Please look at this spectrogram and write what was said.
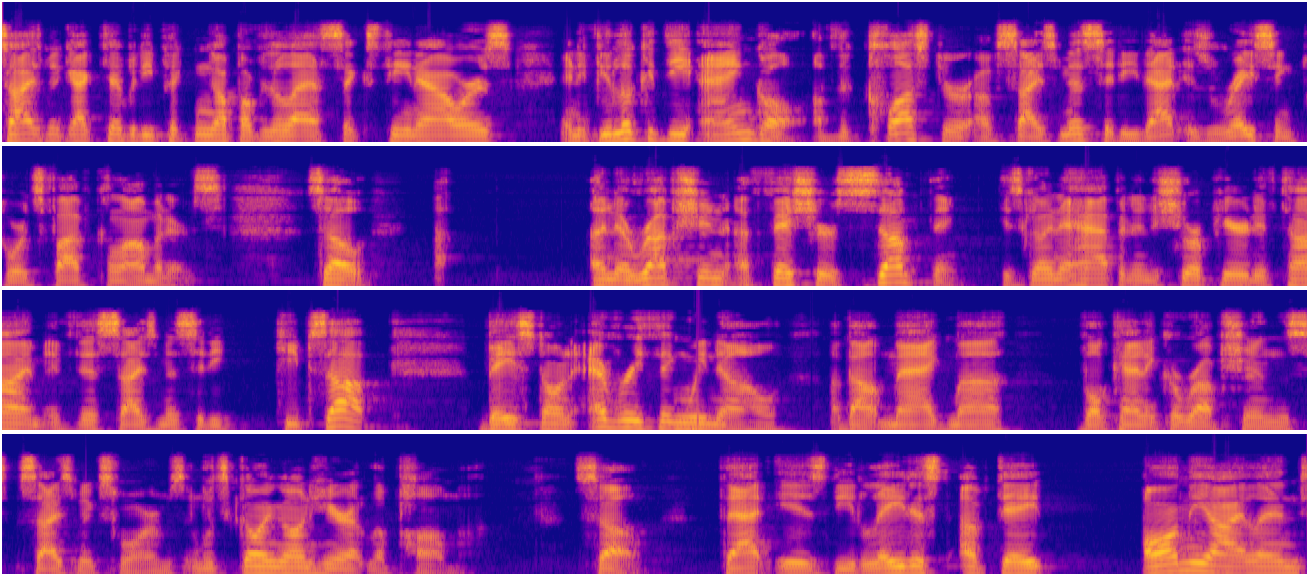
seismic activity picking up over the last 16 hours. And if you look at the angle of the cluster of seismicity, that is racing towards five kilometers. So uh, an eruption, a fissure, something is going to happen in a short period of time if this seismicity keeps up based on everything we know about magma, volcanic eruptions, seismic swarms, and what's going on here at La Palma. So that is the latest update on the island,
